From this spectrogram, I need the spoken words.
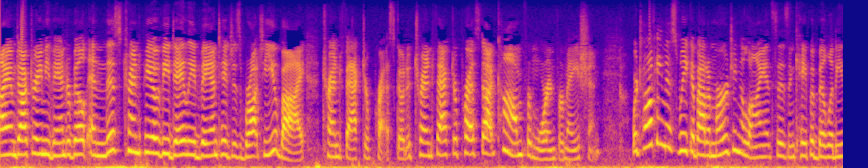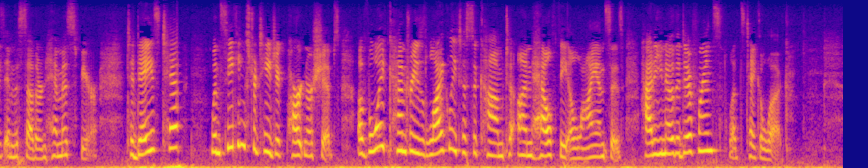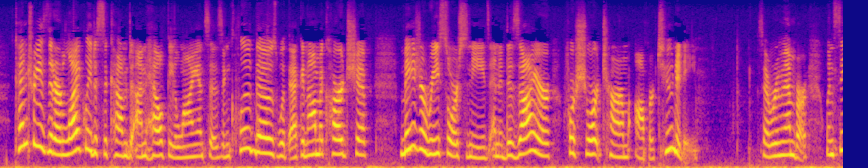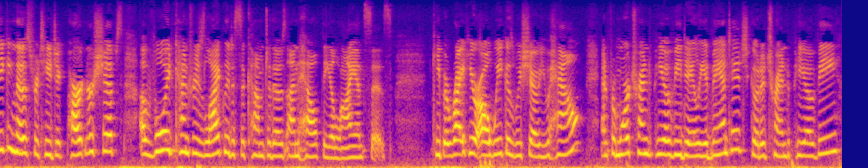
Hi, I'm Dr. Amy Vanderbilt, and this Trend POV Daily Advantage is brought to you by Trend Factor Press. Go to trendfactorpress.com for more information. We're talking this week about emerging alliances and capabilities in the Southern Hemisphere. Today's tip when seeking strategic partnerships, avoid countries likely to succumb to unhealthy alliances. How do you know the difference? Let's take a look. Countries that are likely to succumb to unhealthy alliances include those with economic hardship, major resource needs, and a desire for short term opportunity. So remember, when seeking those strategic partnerships, avoid countries likely to succumb to those unhealthy alliances. Keep it right here all week as we show you how. And for more Trend POV Daily Advantage, go to trendpov.com.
